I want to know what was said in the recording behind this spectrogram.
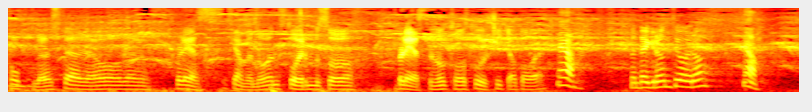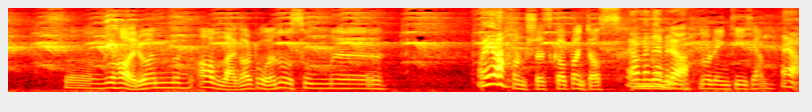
Toppløst er det, og det bles, kommer nå en storm, så blåser det noe av store skikker av det. Ja. Men det er grønt i år òg. ja. Så vi har jo en avlegger til nå som eh, oh, ja. kanskje skal plantes Ja, men det er bra. når den tid kommer. ja.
